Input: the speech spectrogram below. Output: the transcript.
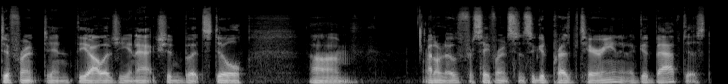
different in theology and action, but still, um, I don't know. For say, for instance, a good Presbyterian and a good Baptist,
